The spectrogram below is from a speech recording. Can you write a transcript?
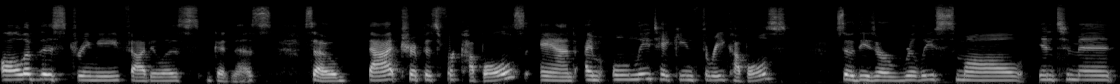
all of this dreamy, fabulous goodness. So that trip is for couples, and I'm only taking three couples. So these are really small, intimate,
